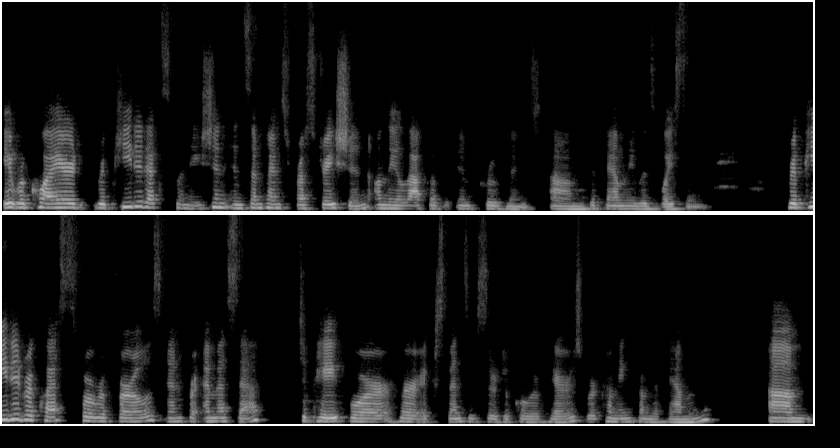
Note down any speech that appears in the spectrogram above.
It required repeated explanation and sometimes frustration on the lack of improvement um, the family was voicing. Repeated requests for referrals and for MSF to pay for her expensive surgical repairs were coming from the family. Um,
